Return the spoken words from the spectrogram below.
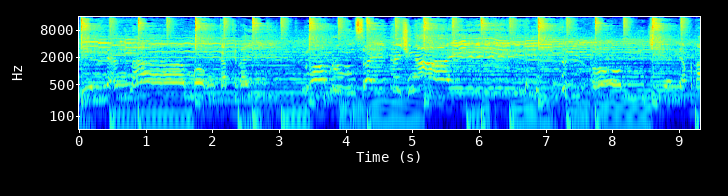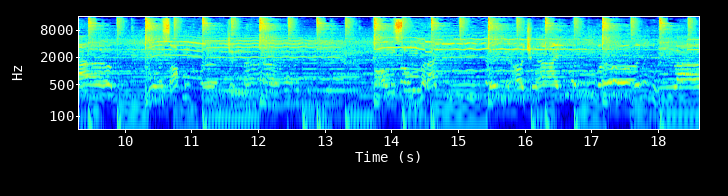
មានអ្នកណាមកកាត់ក្តីនាំរួមស្រីទៅឆ្ងាយអូនជាអ្នកផ្ដើម មានសពធ្វើចំណាយបងសម្រេចទៅឲ្យឆ្ងាយមិនវើវិញឡើ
